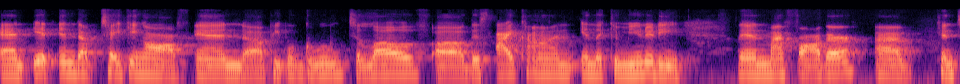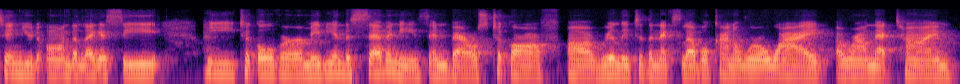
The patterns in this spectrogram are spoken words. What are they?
And it ended up taking off, and uh, people grew to love uh, this icon in the community. Then my father uh, continued on the legacy. He took over maybe in the 70s, and Barrow's took off uh, really to the next level, kind of worldwide around that time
